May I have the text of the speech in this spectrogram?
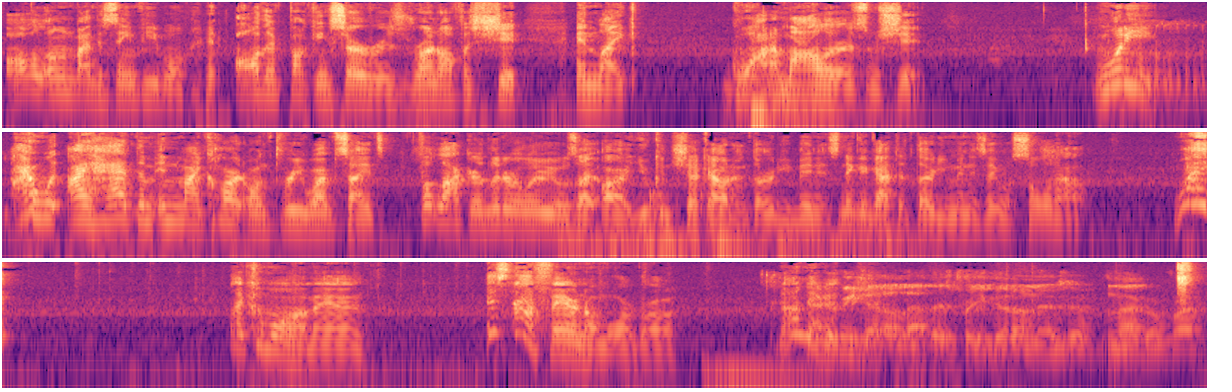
all owned by the same people, and all their fucking servers run off of shit in like Guatemala or some shit. Woody, I would I had them in my cart on three websites. Foot Locker literally was like, "All right, you can check out in 30 minutes." Nigga got to 30 minutes, they were sold out. What? Like, come on, man. It's not fair no more, bro. Y'all That niggas, crease yellow leather is pretty good on there too. I'm not gonna front.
